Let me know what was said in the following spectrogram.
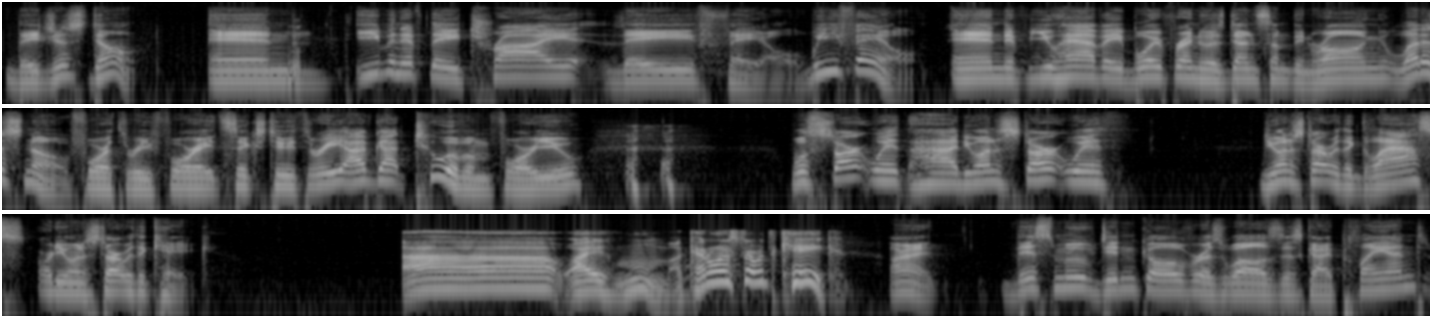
They just don't. And even if they try, they fail. We fail. And if you have a boyfriend who has done something wrong, let us know. 4348623. I've got two of them for you. we'll start with uh, do you want to start with do you want to start with a glass or do you want to start with a cake? Uh, I hmm, I kind of want to start with the cake. All right. This move didn't go over as well as this guy planned.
